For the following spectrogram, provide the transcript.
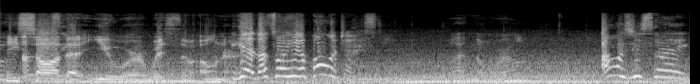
I'm, he I'm saw busy." that you were with the owner. Yeah, that's why he apologized. What in the world? I was just like,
